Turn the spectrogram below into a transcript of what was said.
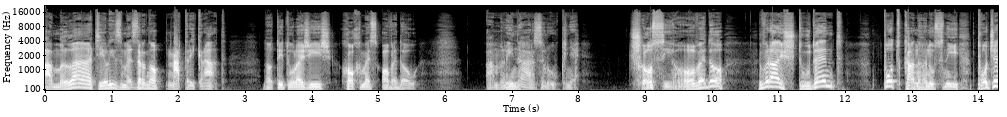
a mlátili sme zrno na trikrát. No ty tu ležíš, chochme s ovedou. A mlinár zrúkne. Čo si hovedo? Vraj študent? Potkan hnusný, poďže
